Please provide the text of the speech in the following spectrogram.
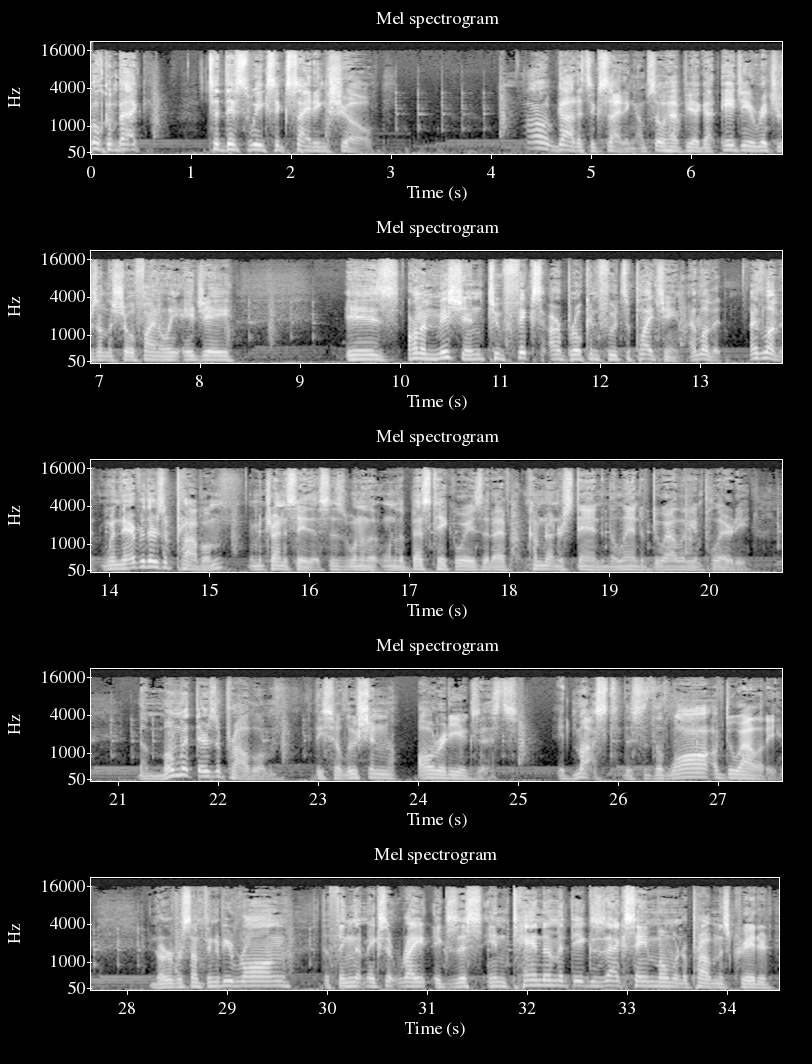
Welcome back to this week's exciting show. Oh, God, it's exciting. I'm so happy I got AJ Richards on the show finally. AJ is on a mission to fix our broken food supply chain. I love it. I love it. Whenever there's a problem, I've been trying to say this, this is one of the one of the best takeaways that I've come to understand in the land of duality and polarity. The moment there's a problem, the solution already exists. It must. This is the law of duality. In order for something to be wrong, the thing that makes it right exists in tandem at the exact same moment a problem is created.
